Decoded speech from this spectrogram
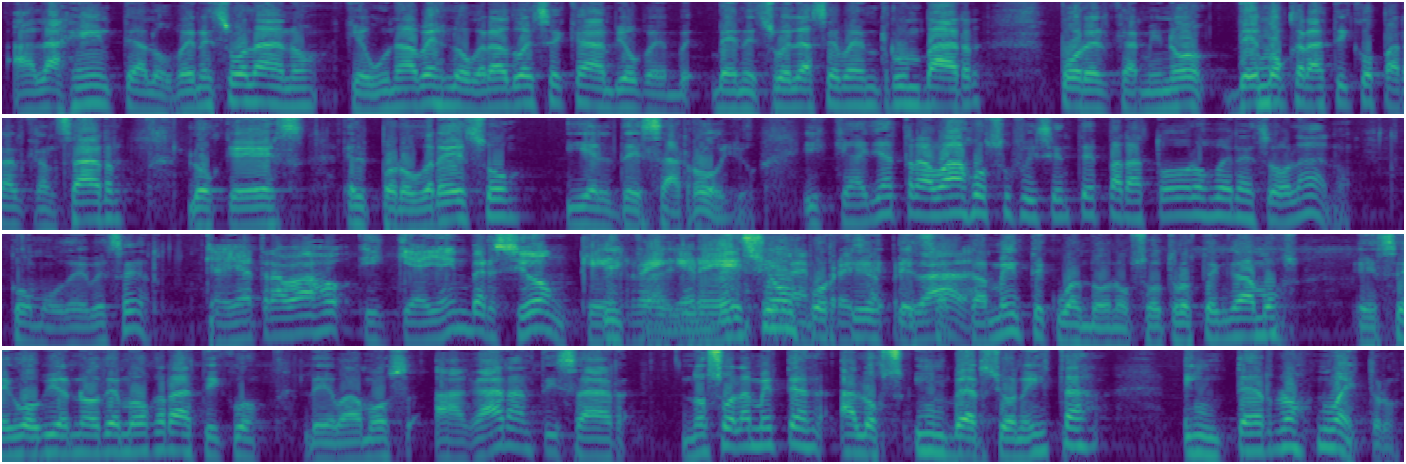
a la gente, a los venezolanos, que una vez logrado ese cambio, Venezuela se va a enrumbar por el camino democrático para alcanzar lo que es el progreso y el desarrollo y que haya trabajo suficiente para todos los venezolanos, como debe ser. Que haya trabajo y que haya inversión, que regrese la porque exactamente cuando nosotros tengamos ese gobierno democrático le vamos a garantizar no solamente a, a los inversionistas internos nuestros,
